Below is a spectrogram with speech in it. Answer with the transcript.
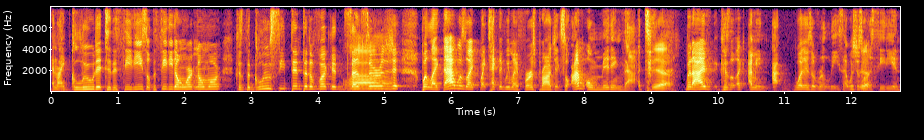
and I glued it to the CD, so the CD don't work no more because the glue seeped into the fucking sensor and shit. But like that was like my technically my first project, so I'm omitting that. Yeah. But I've because like I mean, I, what is a release? I was just on a CD and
